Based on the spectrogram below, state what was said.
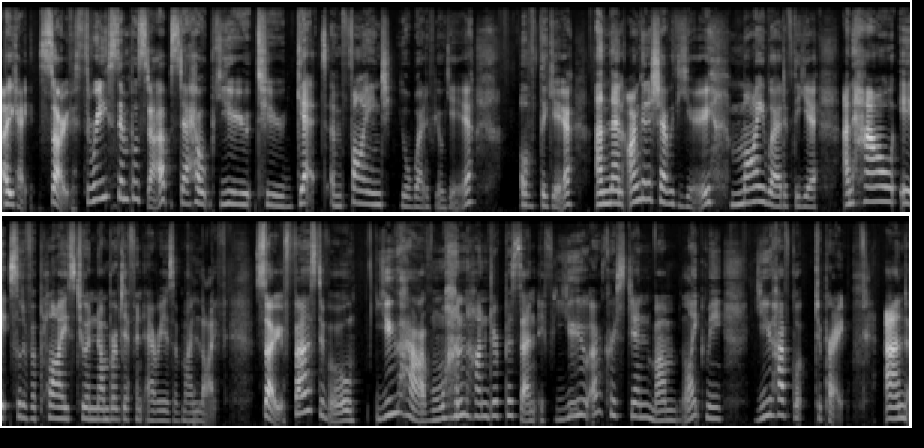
Okay, so three simple steps to help you to get and find your word of your year of the year. And then I'm going to share with you my word of the year and how it sort of applies to a number of different areas of my life. So, first of all, you have 100%, if you are a Christian mum like me, you have got to pray. And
